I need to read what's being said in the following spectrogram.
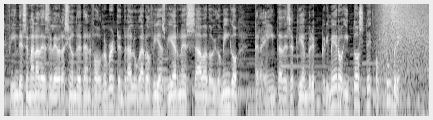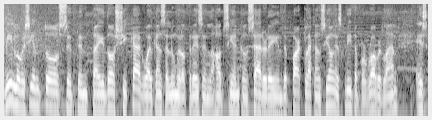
El fin de semana de celebración de Dan Fogelberg tendrá lugar los días viernes, sábado y domingo, 30 de septiembre, 1 y 2 de octubre. 1972 Chicago alcanza el número 3 en la Hot 100 con Saturday in the Park. La canción, escrita por Robert Lamb, es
